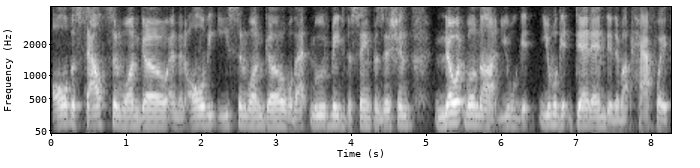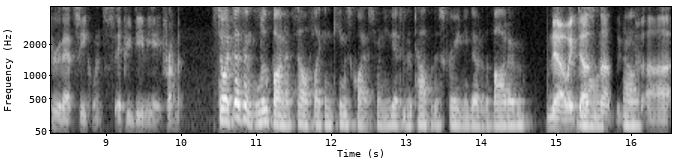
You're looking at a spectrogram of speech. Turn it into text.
all the souths in one go and then all the easts in one go? Will that move me to the same position? No, it will not. You will get you will get dead ended about halfway through that sequence if you deviate from it. So it doesn't loop on itself like in King's Quest. When you get to the top of the screen, you go to the bottom. No, it does no, not loop. No. Uh,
